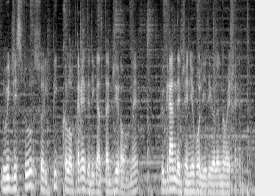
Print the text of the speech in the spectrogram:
Luigi Sturzo, il piccolo prete di Caltagirone, più grande genio politico del Novecento.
